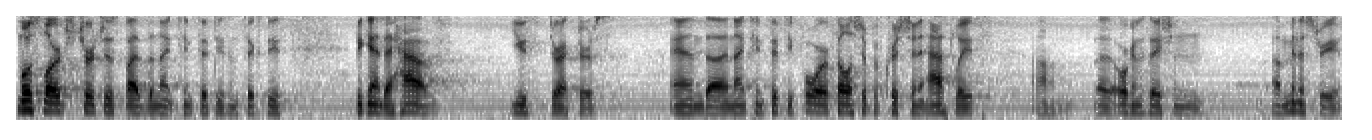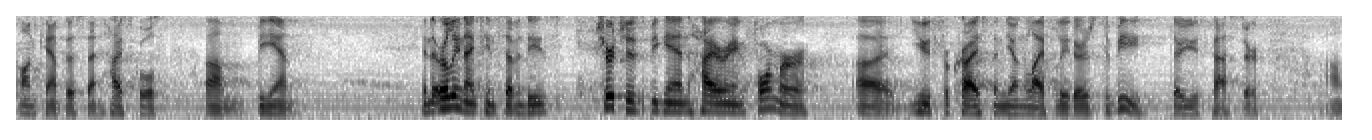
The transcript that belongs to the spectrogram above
Most large churches by the 1950s and 60s began to have youth directors. And uh, in 1954, Fellowship of Christian Athletes, um, an organization a ministry on campus at high schools um, began. In the early 1970s, churches began hiring former uh, Youth for Christ and Young Life leaders to be their youth pastor. Um,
